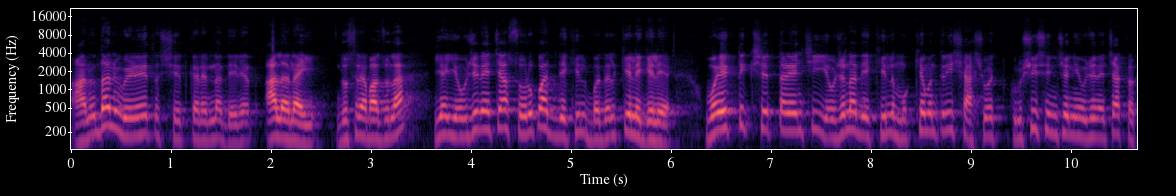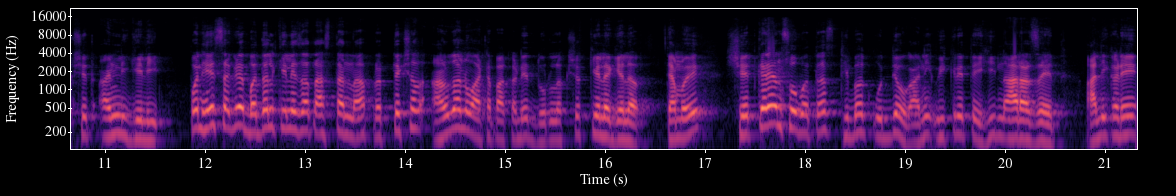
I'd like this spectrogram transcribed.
अनुदान वेळेत शेतकऱ्यांना देण्यात आलं नाही. दुसऱ्या बाजूला या योजनेच्या स्वरूपात देखील बदल केले गेले. वैयक्तिक शेततळ्यांची योजना देखील मुख्यमंत्री शाश्वत कृषी सिंचन योजनेच्या कक्षेत आणली गेली. पण हे सगळे बदल केले जात असताना प्रत्यक्षात अनुदान वाटपाकडे दुर्लक्ष केलं गेलं. त्यामुळे शेतकऱ्यांसोबतच ठिबक उद्योग आणि विक्रेतेही नाराज आहेत. अलीकडे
